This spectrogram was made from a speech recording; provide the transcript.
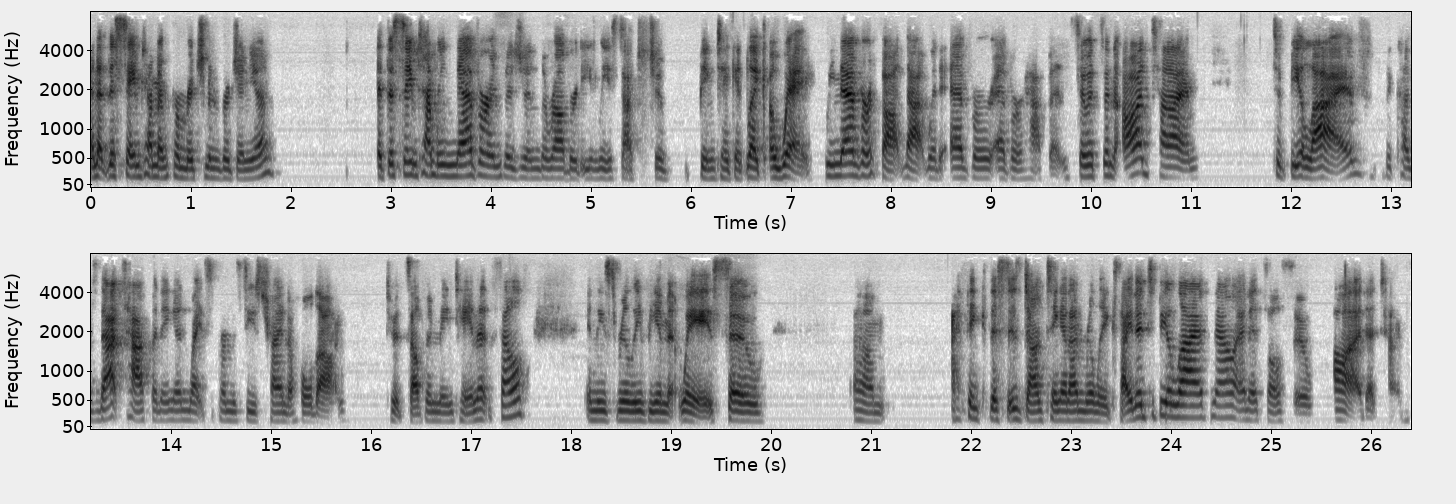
And at the same time, I'm from Richmond, Virginia at the same time, we never envisioned the Robert E. Lee statue being taken like away. We never thought that would ever, ever happen. So it's an odd time to be alive because that's happening and white supremacy is trying to hold on to itself and maintain itself in these really vehement ways. So um, I think this is daunting and I'm really excited to be alive now. And it's also odd at times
